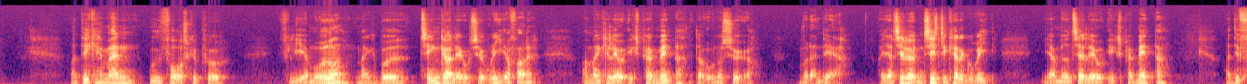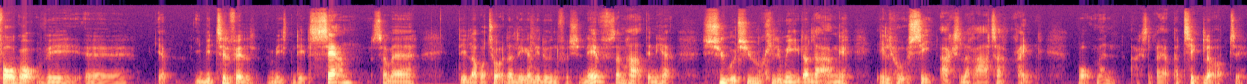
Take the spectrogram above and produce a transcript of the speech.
Og det kan man udforske på flere måder. Man kan både tænke og lave teorier for det, og man kan lave eksperimenter, der undersøger, hvordan det er. Og jeg tilhører den sidste kategori. Jeg er med til at lave eksperimenter, og det foregår ved, øh, ja, i mit tilfælde, mest en del CERN, som er det laboratorium, der ligger lidt uden for Genève, som har den her 27 km lange LHC-acceleratorring, hvor man accelererer partikler op til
